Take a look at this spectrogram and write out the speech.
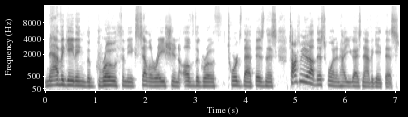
navigating the growth and the acceleration of the growth towards that business. Talk to me about this one and how you guys navigate this.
